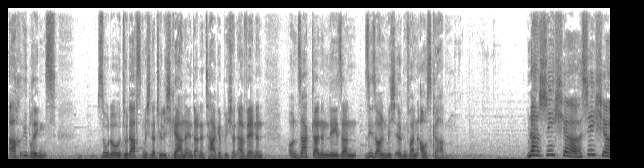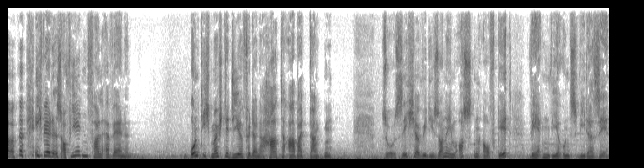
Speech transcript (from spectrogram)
Ach, übrigens, Sudo, du darfst mich natürlich gerne in deinen Tagebüchern erwähnen und sag deinen Lesern, sie sollen mich irgendwann ausgraben. Na sicher, sicher. Ich werde es auf jeden Fall erwähnen. Und ich möchte dir für deine harte Arbeit danken. So sicher wie die Sonne im Osten aufgeht, werden wir uns wiedersehen.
